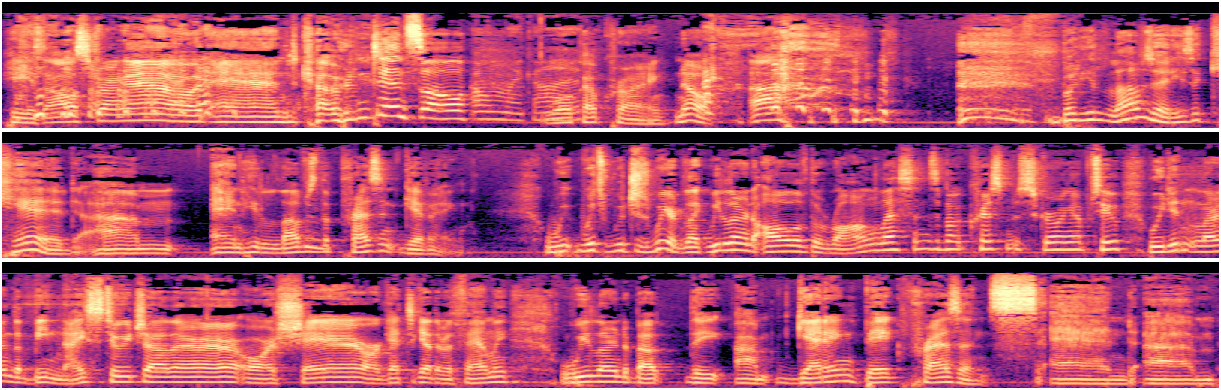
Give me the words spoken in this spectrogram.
He's all strung out and covered in tinsel. Oh my god. Woke up crying. No. Uh, but he loves it. He's a kid. Um, and he loves the present giving. We, which which is weird. Like we learned all of the wrong lessons about Christmas growing up too. We didn't learn to be nice to each other or share or get together with family. We learned about the um, getting big presents and um,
